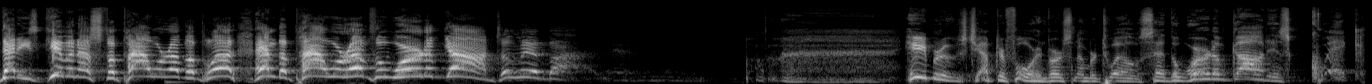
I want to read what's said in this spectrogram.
that He's given us the power of the blood and the power of the Word of God to live by. Hebrews chapter 4 and verse number 12 said, The word of God is quick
